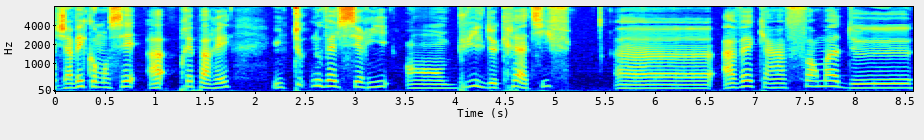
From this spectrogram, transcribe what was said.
j'avais commencé à préparer une toute nouvelle série en build créatif euh, avec un format de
